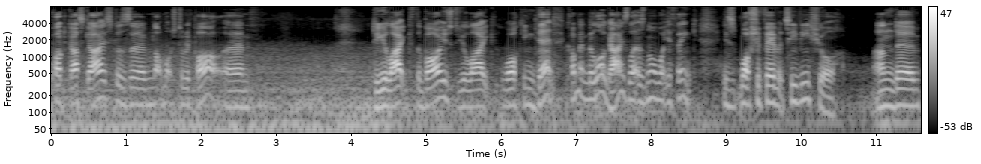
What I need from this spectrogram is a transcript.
podcast, guys, because um, not much to report. Um, do you like the boys? Do you like Walking Dead? Comment below, guys. Let us know what you think. Is what's your favourite TV show? And um,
